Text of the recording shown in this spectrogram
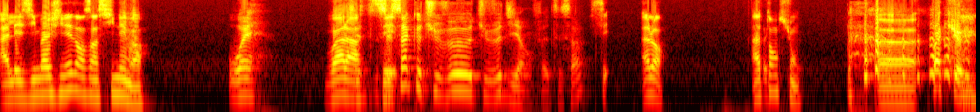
À les imaginer dans un cinéma. ouais. Voilà. c'est c'est ça que tu veux tu veux dire en fait, c'est ça? Alors, attention. Euh, Pas que.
